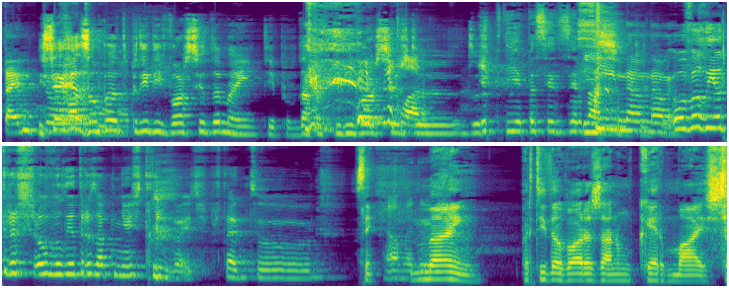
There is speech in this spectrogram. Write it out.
Portanto, Isso é razão para te pedir divórcio da mãe. Tipo, dá para pedir divórcios Claro. de, dos. Eu pedia para ser deserdado. Sim, não, tipo- não. Houve ali outras, houve ali outras opiniões terríveis. Portanto, Sim. Oh. Mãe, a partir de agora já não quero mais.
